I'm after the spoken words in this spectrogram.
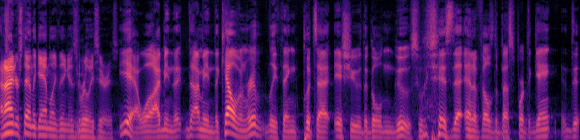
And I understand the gambling thing is really serious. Yeah, well, I mean, the, I mean, the Calvin Ridley thing puts at issue the golden goose, which is that NFL's the best sport to,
